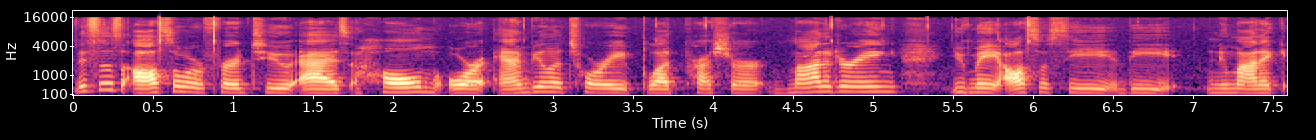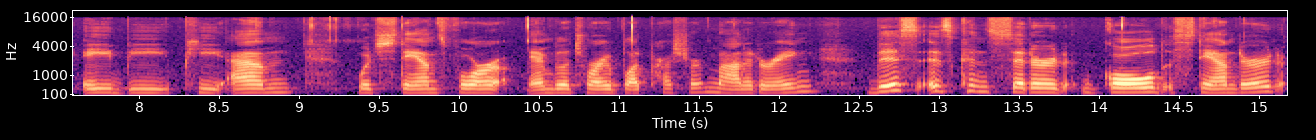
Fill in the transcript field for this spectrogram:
This is also referred to as home or ambulatory blood pressure monitoring. You may also see the mnemonic ABPM, which stands for ambulatory blood pressure monitoring. This is considered gold standard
